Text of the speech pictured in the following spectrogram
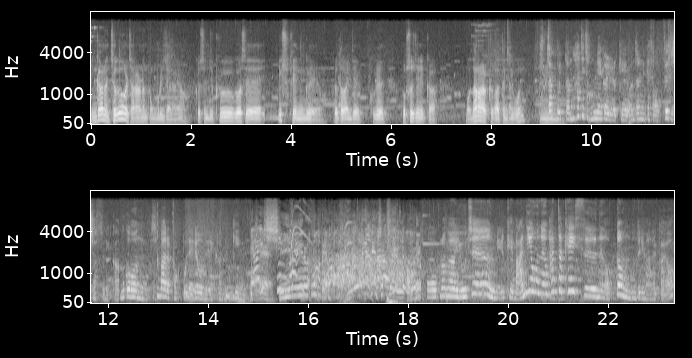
인간은 적응을 잘하는 동물이잖아요. 그래서 이제 그것에 익숙해 있는 거예요. 그러다가 이제 그게 없어지니까 뭐 날아갈 것 같은 그죠. 기분. 붙잡고 음. 있던 하지 정맥을 이렇게 원장님께서 없애주셨으니까 무거운 신발을 벗고 내려오는 그런 느낌. 야이 신발 왜 이렇게? 어디 어 그러면 요즘 이렇게 많이 오는 환자 케이스는 어떤 분들이 많을까요?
